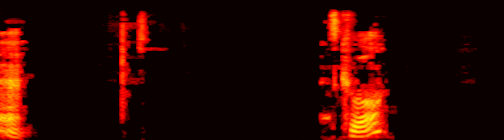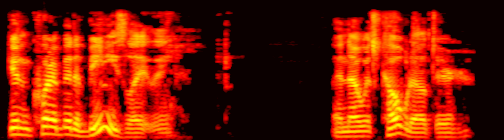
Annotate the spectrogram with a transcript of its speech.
Huh. That's cool getting quite a bit of beanies lately. I know it's cold out there.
